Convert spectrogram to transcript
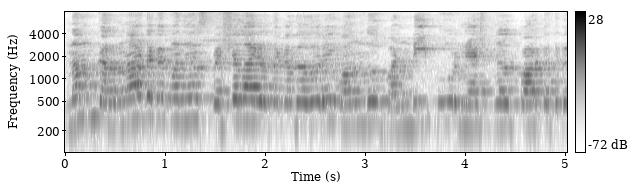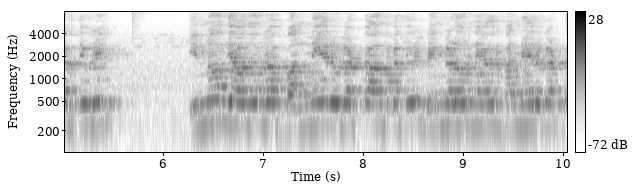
ನಮ್ ಕರ್ನಾಟಕಕ್ಕೆ ಬಂದಿರೋ ಸ್ಪೆಷಲ್ ಆಗಿರ್ತಕ್ಕಂಥದ್ದು ರೀ ಒಂದು ಬಂಡೀಪುರ್ ನ್ಯಾಷನಲ್ ಪಾರ್ಕ್ ಅಂತ ಕರಿತೀವ್ರಿ. ಇನ್ನೊಂದು ಯಾವ್ದು ಅಂದ್ರೆ ಬನ್ನೇರುಘಟ್ಟ ಅಂತ ಕರಿತೀವ್ರಿ ಬೆಂಗಳೂರಿನಾಗ ಬನ್ನೇರುಘಟ್ಟ.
